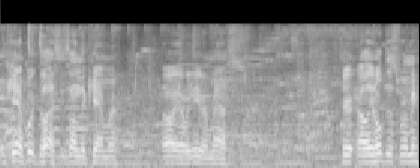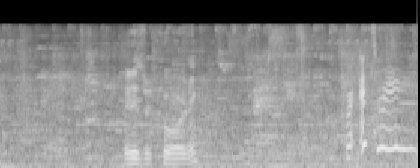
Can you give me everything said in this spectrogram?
We can't put glasses on the camera. Oh yeah, we need our masks. Here, Ellie, hold this for me. It is recording. We're entering.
